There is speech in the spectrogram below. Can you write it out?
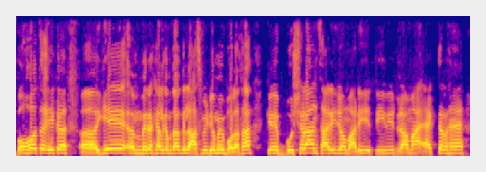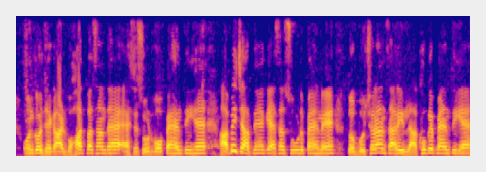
बहुत एक आ, ये मेरे ख्याल के मुताबिक लास्ट वीडियो में बोला था कि बुशरा अंसारी जो हमारी टीवी ड्रामा एक्टर हैं उनको जगार्ड बहुत पसंद है ऐसे सूट वो पहनती हैं। आप भी चाहते हैं कि ऐसा सूट पहने तो बुशरा अंसारी लाखों के पहनती हैं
